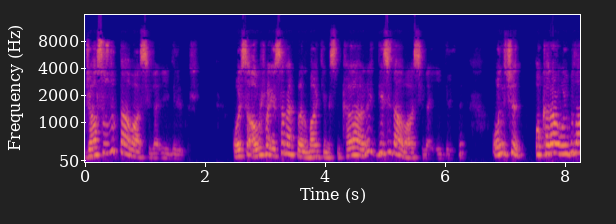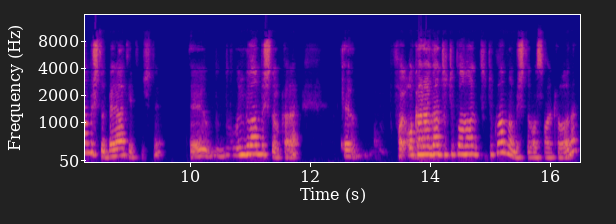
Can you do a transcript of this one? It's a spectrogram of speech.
casusluk davasıyla ilgilidir. Oysa Avrupa İnsan Hakları Mahkemesi'nin kararı Gezi davasıyla ilgilidir. Onun için o karar uygulanmıştır, beraat etmişti. E, uygulanmıştı o karar. E, o karardan tutuklanan, tutuklanmamıştır Osman Kavala.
